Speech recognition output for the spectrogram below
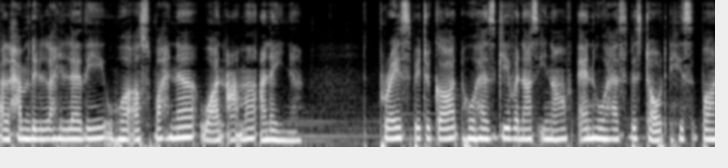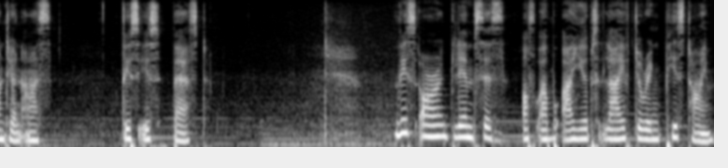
Alhamdulillah alladhi huwa asbahna wa an'ama alayna. Praise be to God who has given us enough and who has bestowed his bounty on us. This is best. These are glimpses of Abu Ayyub's life during peacetime.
